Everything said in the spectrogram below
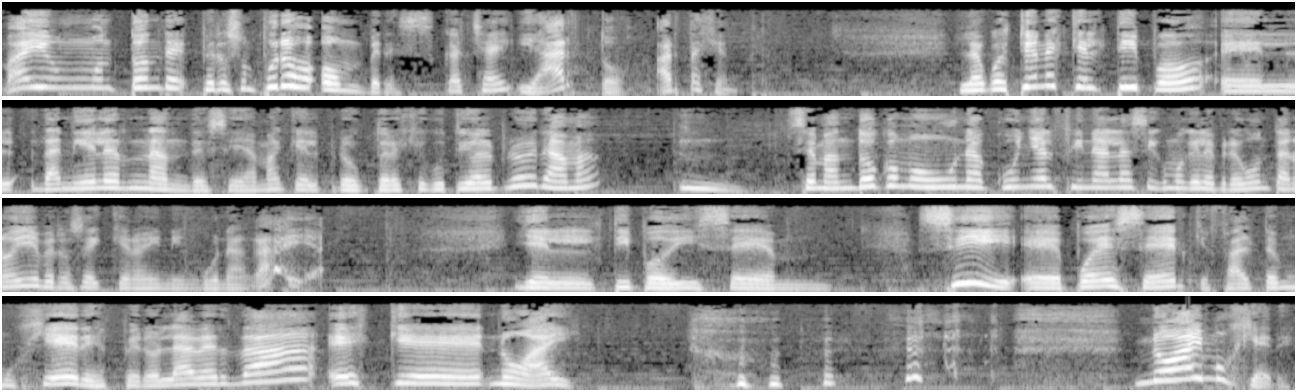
hay un montón de, pero son puros hombres, ¿cachai? Y harto, harta gente. La cuestión es que el tipo, el Daniel Hernández se llama, que es el productor ejecutivo del programa, se mandó como una cuña al final, así como que le preguntan, oye, pero sé que no hay ninguna galla. Y el tipo dice, sí, eh, puede ser que falten mujeres, pero la verdad es que no hay. no hay mujeres.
